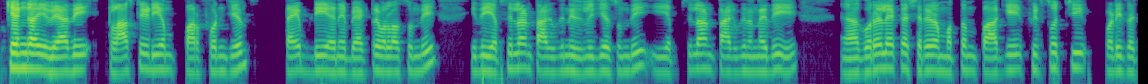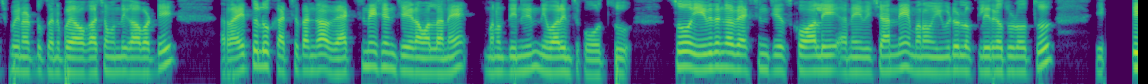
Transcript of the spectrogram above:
ముఖ్యంగా ఈ వ్యాధి క్లాస్టేడియం పర్ఫోన్జెన్స్ టైప్ డి అనే బ్యాక్టీరియా వల్ల వస్తుంది. ఇది ఎప్సిలాన్ టాక్సిన్ రిలీజ్ చేస్తుంది. ఈ ఎప్సిలాన్ టాక్సిన్ అనేది గొర్రెల యొక్క శరీరం మొత్తం పాకి ఫిట్స్ వచ్చి పడి చచ్చిపోయినట్టు చనిపోయే అవకాశం ఉంది కాబట్టి రైతులు ఖచ్చితంగా వ్యాక్సినేషన్ చేయడం వల్లనే మనం దీనిని నివారించుకోవచ్చు. సో ఏ విధంగా వ్యాక్సిన్ చేసుకోవాలి అనే విషయాన్ని మనం ఈ వీడియోలో క్లియర్గా చూడవచ్చు. ఈ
